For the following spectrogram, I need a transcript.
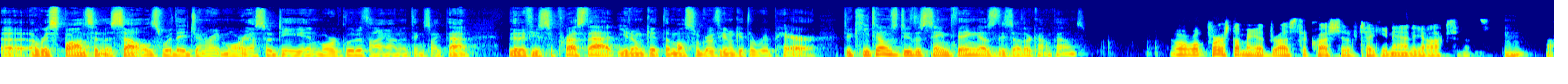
a, a response in the cells where they generate more SOD and more glutathione and things like that. That if you suppress that, you don't get the muscle growth, you don't get the repair. Do ketones do the same thing as these other compounds? Well, first, let me address the question of taking antioxidants. Mm-hmm. Uh,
